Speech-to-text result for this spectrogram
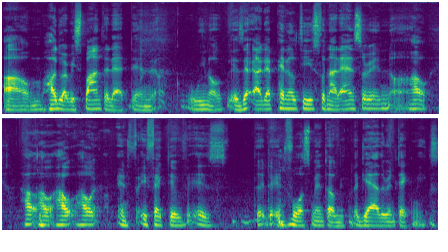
Um, how do I respond to that? And you know, is there, are there penalties for not answering? Uh, how, how, how, how, how effective is the, the, enforcement of the gathering techniques?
